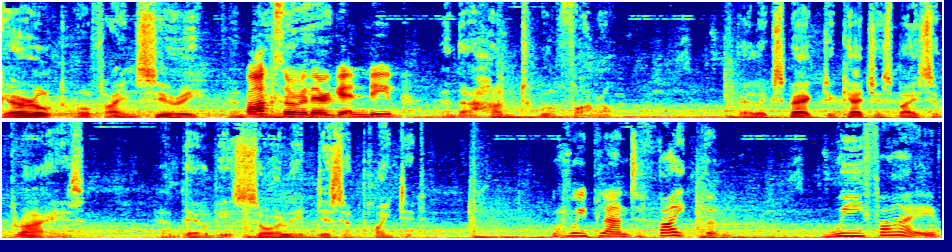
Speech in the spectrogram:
Geralt will find Ciri and Fox over there getting deep. and the hunt will follow. They'll expect to catch us by surprise, and they'll be sorely disappointed. We plan to fight them. We five?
